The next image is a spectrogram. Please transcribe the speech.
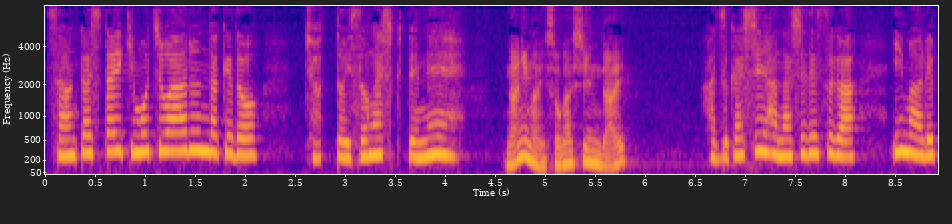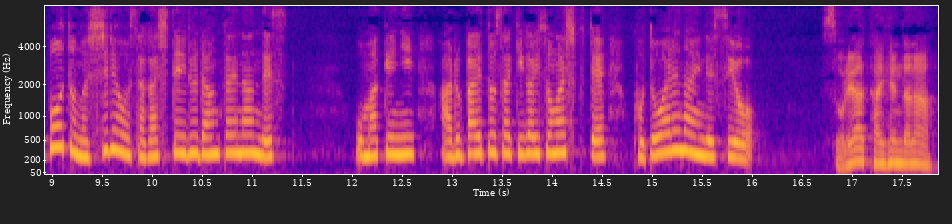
参加したい気持ちはあるんだけど、ちょっと忙しくてね。何が忙しいんだい？恥ずかしい話ですが、今レポートの資料を探している段階なんです。おまけにアルバイト先が忙しくて断れないんですよ。そりゃ大変だな。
